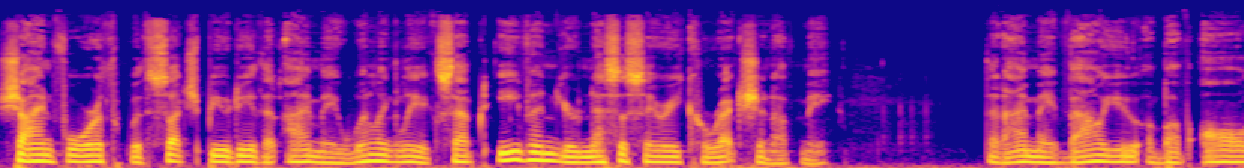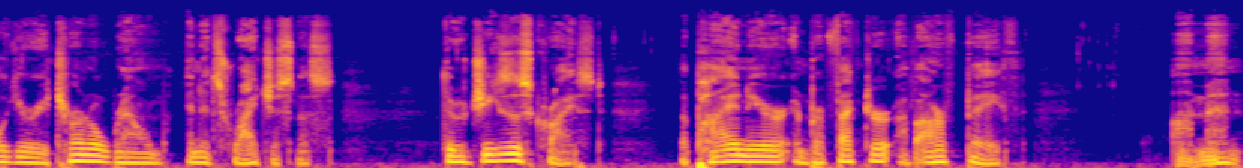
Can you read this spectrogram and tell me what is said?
Shine forth with such beauty that I may willingly accept even your necessary correction of me, that I may value above all your eternal realm and its righteousness. Through Jesus Christ, the pioneer and perfecter of our faith. Amen.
